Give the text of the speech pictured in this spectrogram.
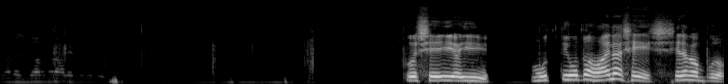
আমাদের জন্মের আগে থেকে দেখছি পুরো সেই ওই মূর্তি মতো হয় না সেই, সেরকম পুরো।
